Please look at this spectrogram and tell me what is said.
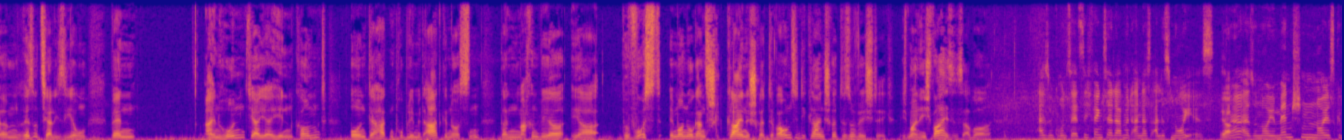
ähm, Resozialisierung. Wenn ein Hund ja hier hinkommt und der hat ein Problem mit Artgenossen, dann machen wir ja bewusst immer nur ganz kleine Schritte. Warum sind die kleinen Schritte so wichtig? Ich meine, ich weiß es, aber also grundsätzlich fängt es ja damit an, dass alles neu ist. Ja. Ne? Also neue Menschen, neues Ge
